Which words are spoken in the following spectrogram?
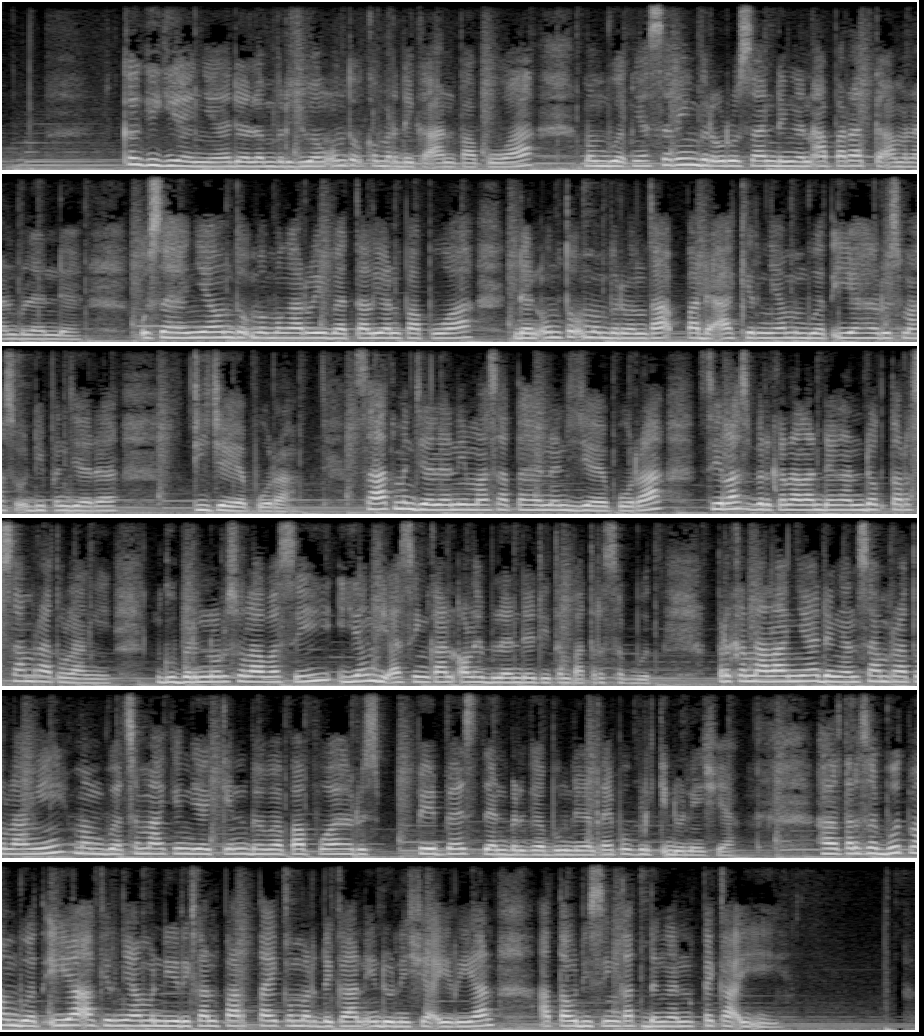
Kegigihannya dalam berjuang untuk kemerdekaan Papua membuatnya sering berurusan dengan aparat keamanan Belanda. Usahanya untuk mempengaruhi batalion Papua dan untuk memberontak pada akhirnya membuat ia harus masuk di penjara di Jayapura. Saat menjalani masa tahanan di Jayapura, Silas berkenalan dengan Dr. Sam Ratulangi, gubernur Sulawesi yang diasingkan oleh Belanda di tempat tersebut. Perkenalannya dengan Sam Ratulangi membuat semakin yakin bahwa Papua harus bebas dan bergabung dengan Republik Indonesia. Hal tersebut membuat ia akhirnya mendirikan Partai Kemerdekaan Indonesia Irian atau disingkat dengan PKII.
